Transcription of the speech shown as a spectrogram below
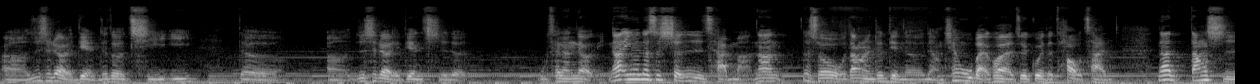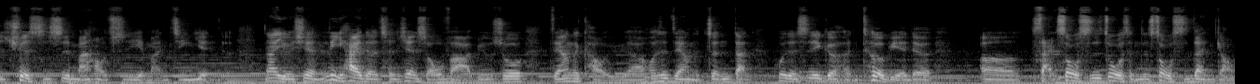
呃日式料理店，叫做奇一的呃日式料理店吃的午餐单料理。那因为那是生日餐嘛，那那时候我当然就点了两千五百块最贵的套餐。那当时确实是蛮好吃，也蛮惊艳的。那有一些很厉害的呈现手法，比如说怎样的烤鱼啊，或是怎样的蒸蛋，或者是一个很特别的呃散寿司做成的寿司蛋糕。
